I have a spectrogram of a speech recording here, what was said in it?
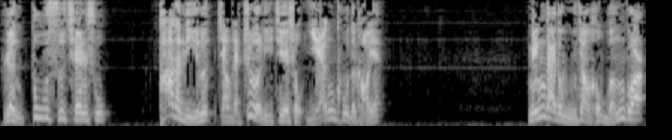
任都司签书，他的理论将在这里接受严酷的考验。明代的武将和文官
